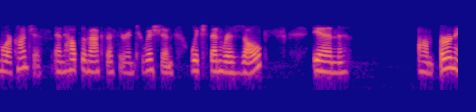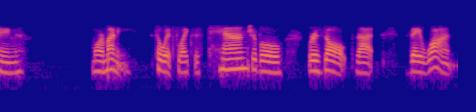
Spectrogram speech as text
more conscious and help them access their intuition, which then results in um, earning more money. So it's like this tangible result that they want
